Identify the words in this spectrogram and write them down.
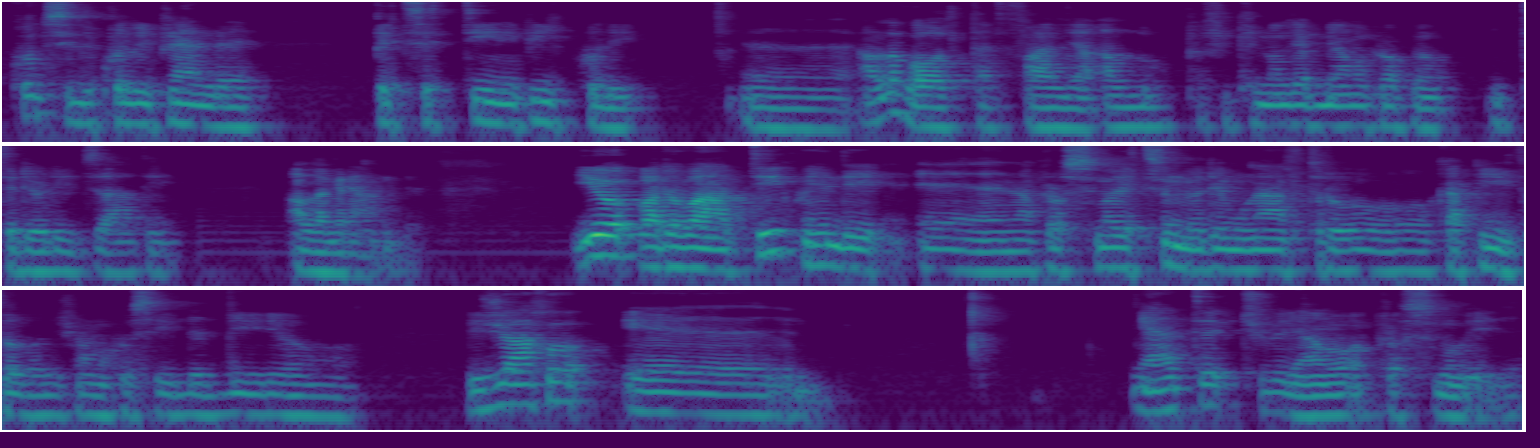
consiglio quello di prendere pezzettini piccoli eh, alla volta e farli al loop finché non li abbiamo proprio interiorizzati alla grande. Io vado avanti, quindi eh, nella prossima lezione vedremo un altro capitolo, diciamo così, del video di Giacomo e niente, ci vediamo al prossimo video.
